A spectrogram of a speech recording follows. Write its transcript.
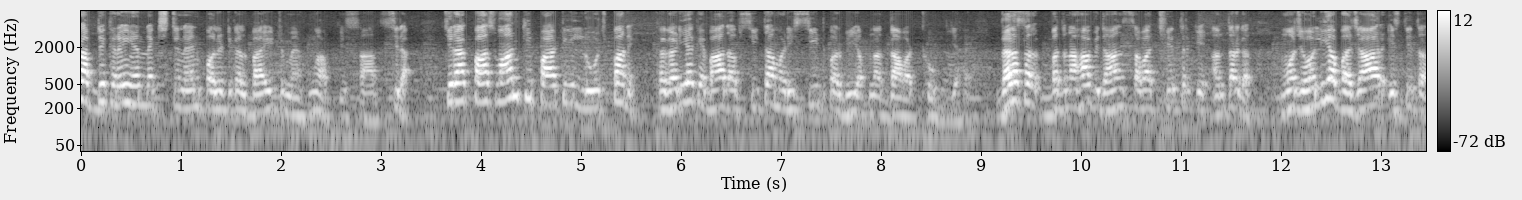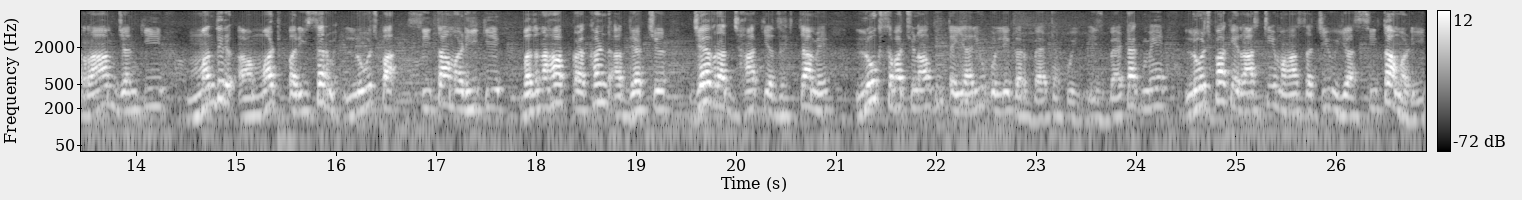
आप देख रहे हैं नेक्स्ट नाइन पॉलिटिकल बाइट मैं हूँ आपके साथ सिरा चिराग पासवान की पार्टी लोजपा ने खगड़िया के बाद अब सीतामढ़ी सीट पर भी अपना दावा ठोक दिया है। दरअसल, बदनाहा विधानसभा क्षेत्र के अंतर्गत मझौलिया बाज़ार स्थित राम जानकी मंदिर मठ परिसर में लोजपा सीतामढ़ी के बदनाहा प्रखंड अध्यक्ष जयव्रत झा की अध्यक्षता में लोकसभा चुनाव की तैयारियों को लेकर बैठक हुई। इस बैठक में लोजपा के राष्ट्रीय महासचिव या सीतामढ़ी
